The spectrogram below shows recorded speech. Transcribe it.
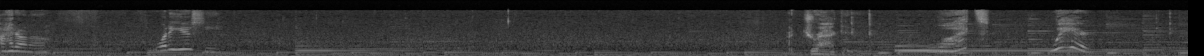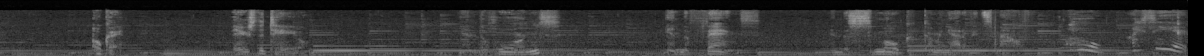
I don't know. What do you see? Dragon. What? Where? Okay. There's the tail. And the horns. And the fangs. And the smoke coming out of its mouth. Oh, I see it.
